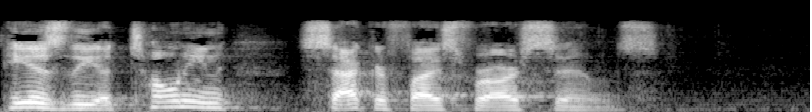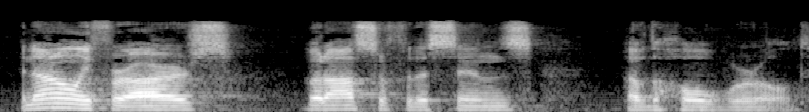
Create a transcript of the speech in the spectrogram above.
He is the atoning sacrifice for our sins, and not only for ours, but also for the sins of the whole world.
